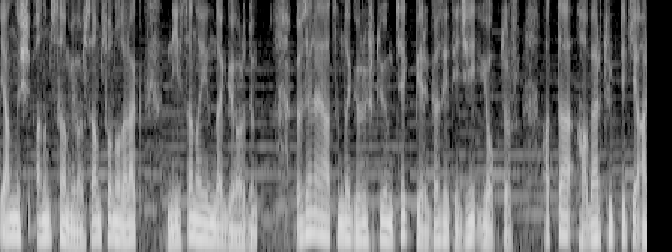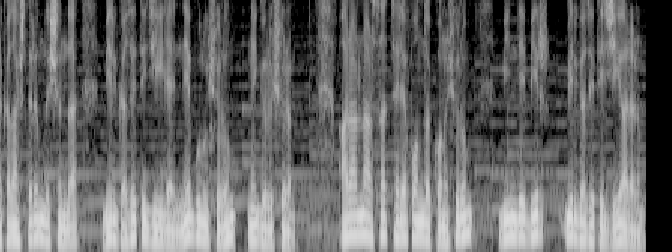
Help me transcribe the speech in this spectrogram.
yanlış anımsamıyorsam son olarak Nisan ayında gördüm. Özel hayatımda görüştüğüm tek bir gazeteci yoktur. Hatta Habertürk'teki arkadaşlarım dışında bir gazeteciyle ne buluşurum ne görüşürüm. Ararlarsa telefonda konuşurum, binde bir bir gazeteciyi ararım.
